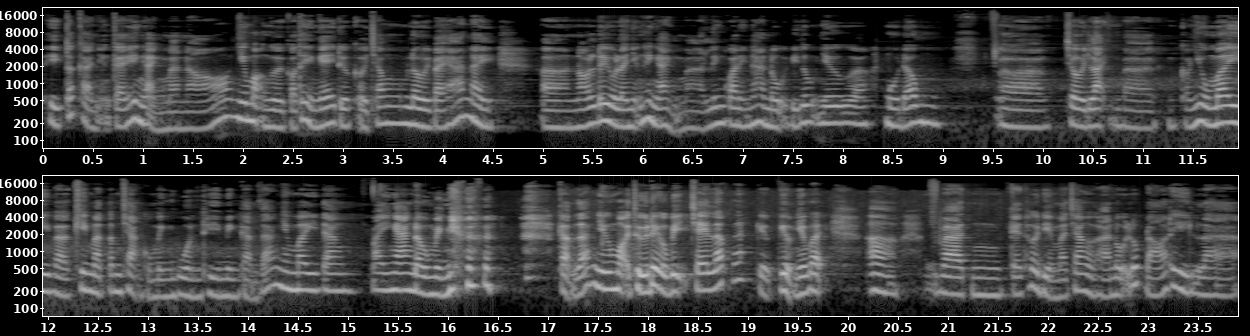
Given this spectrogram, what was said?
thì tất cả những cái hình ảnh mà nó như mọi người có thể nghe được ở trong lời bài hát này uh, nó đều là những hình ảnh mà liên quan đến hà nội. Ví dụ như uh, mùa đông uh, trời lạnh và có nhiều mây. Và khi mà tâm trạng của mình buồn thì mình cảm giác như mây đang bay ngang đầu mình. Cảm giác như mọi thứ đều bị che lấp ấy, kiểu kiểu như vậy. À, và ừ, cái thời điểm mà trang ở hà nội lúc đó thì là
